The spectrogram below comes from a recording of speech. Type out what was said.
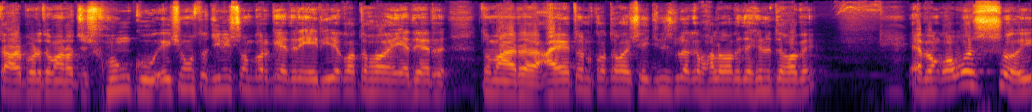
তারপরে তোমার হচ্ছে শঙ্কু। এই সমস্ত জিনিস সম্পর্কে এদের এরিয়া কত হয়, এদের তোমার আয়তন কত হয়, সেই জিনিসগুলোকে ভালোভাবে দেখে নিতে হবে। এবং অবশ্যই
